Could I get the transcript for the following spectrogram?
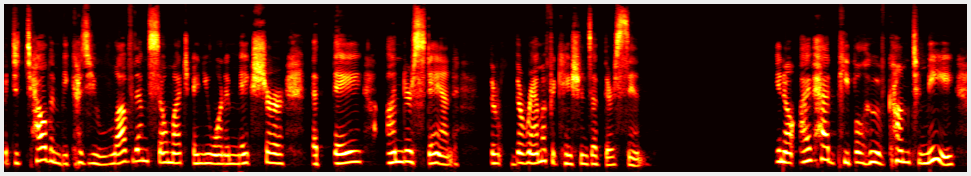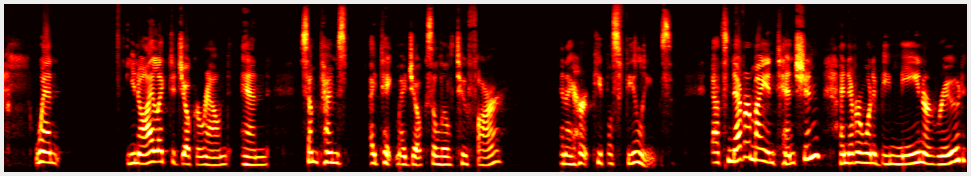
but to tell them because you love them so much and you want to make sure that they understand the, the ramifications of their sin. You know, I've had people who have come to me when, you know, I like to joke around and sometimes I take my jokes a little too far and I hurt people's feelings. That's never my intention. I never want to be mean or rude.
